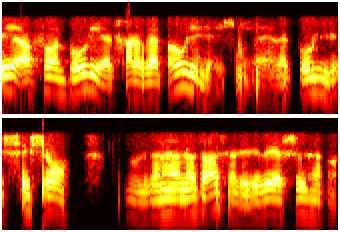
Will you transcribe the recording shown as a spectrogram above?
ved at få en bolig. Jeg er træt af at være boligløs. Jeg har været boligløs 6 år. Nu vil jeg gerne have en adresse, og det er det ved at sidde herfra.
